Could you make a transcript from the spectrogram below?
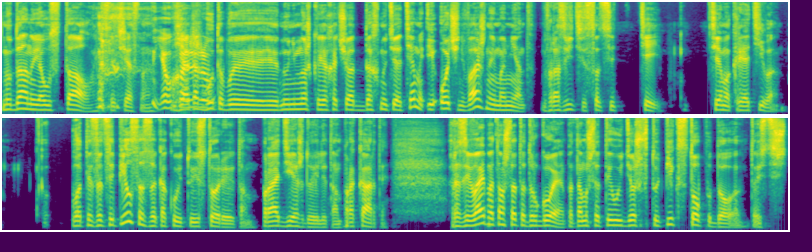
Ну да, но я устал, если честно. Я ухожу. Я как будто бы, ну немножко я хочу отдохнуть от темы. И очень важный момент в развитии соцсетей, тема креатива. Вот ты зацепился за какую-то историю там про одежду или там про карты. Развивай потом что-то другое, потому что ты уйдешь в тупик стопудово. То есть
